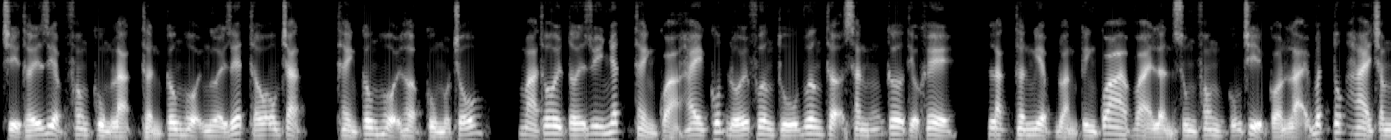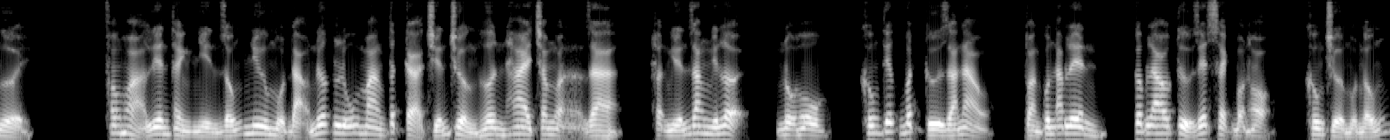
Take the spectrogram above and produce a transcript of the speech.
chỉ thấy diệp phong cùng lạc thần công hội người giết thấu ông chặt, thành công hội hợp cùng một chỗ, mà thôi tới duy nhất thành quả hay cúp đối phương thú vương thợ săn cơ tiểu khê, lạc thần nghiệp đoàn kinh qua vài lần xung phong cũng chỉ còn lại bất túc hai trăm người phong hỏa liên thành nhìn giống như một đạo nước lũ mang tất cả chiến trường hơn hai trăm vạn ra, hận nghiến răng nghiến lợi, nộ hô, không tiếc bất cứ giá nào, toàn quân áp lên, cấp lao tử giết sạch bọn họ, không chừa một ngống.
